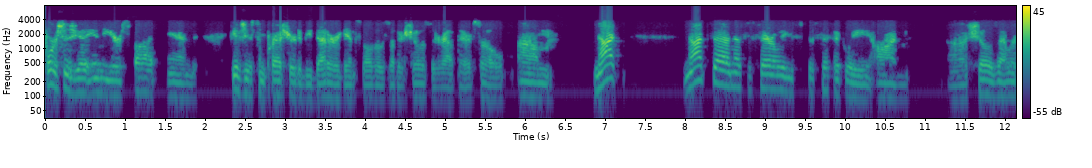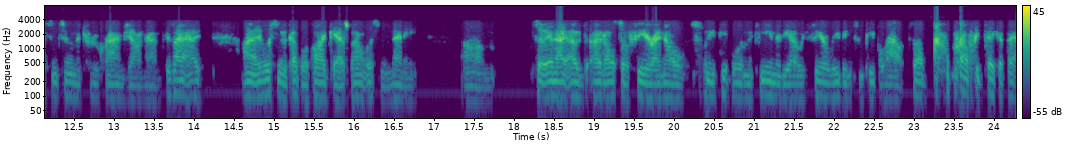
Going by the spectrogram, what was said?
forces you into your spot and gives you some pressure to be better against all those other shows that are out there. So, um, not not uh, necessarily specifically on uh, shows I listen to in the true crime genre because I, I, I listen to a couple of podcasts, but I don't listen to many. Um, so, and I, I would, I'd also fear. I know so many people in the community. I would fear leaving some people out, so I'll, probably take a pass.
